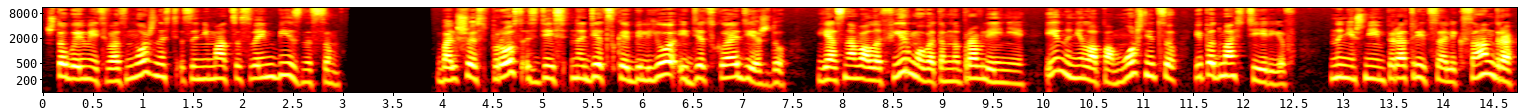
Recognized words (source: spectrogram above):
чтобы иметь возможность заниматься своим бизнесом, Большой спрос здесь на детское белье и детскую одежду. Я основала фирму в этом направлении и наняла помощницу и подмастерьев. Нынешняя императрица Александра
